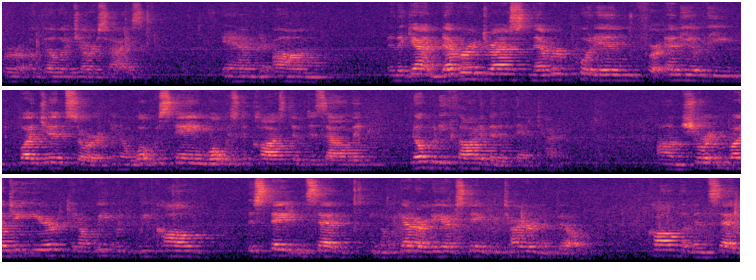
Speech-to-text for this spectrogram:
for a village our size. And, um, and again, never addressed, never put in for any of the budgets or, you know, what was staying, what was the cost of dissolving. Nobody thought of it at that time. Um, shortened budget year, you know, we would, we called the state and said, you know, we got our New York State retirement bill. Called them and said,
